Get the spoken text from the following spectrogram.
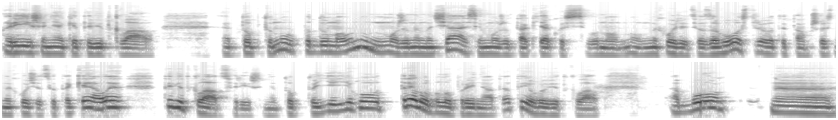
Рішення, яке ти відклав. Е, Тобто, ну, подумав, ну, може, не на часі, може, так якось воно ну, не хочеться загострювати, там щось не хочеться таке, але ти відклав це рішення. Тобто, його треба було прийняти, а ти його відклав. Або, е,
